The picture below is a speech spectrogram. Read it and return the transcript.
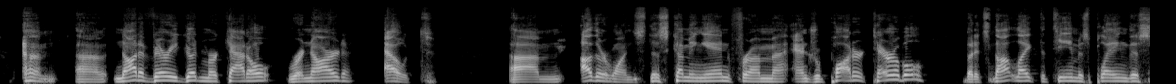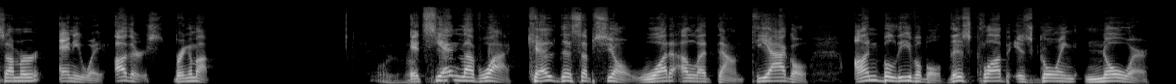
uh, not a very good Mercato. Renard out. Um, other ones, this coming in from uh, Andrew Potter, terrible but it's not like the team is playing this summer anyway. Others, bring them up. Etienne Lavoie, quelle déception. What a letdown. Thiago, unbelievable. This club is going nowhere.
